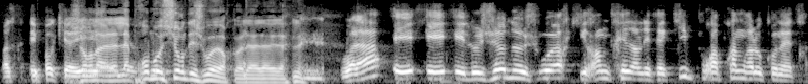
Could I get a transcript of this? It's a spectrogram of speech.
Parce qu'à l'époque, il y avait- Genre la, promotion des joueurs, quoi. La- voilà, et, et, et le jeune joueur qui rentrait dans l'effectif pour apprendre à le connaître.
